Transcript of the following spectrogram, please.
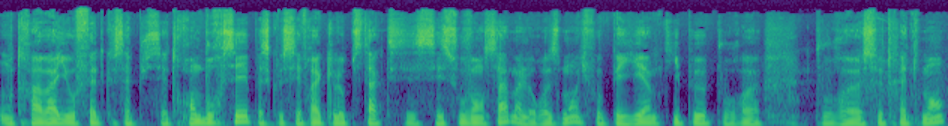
on travaille au fait que ça puisse être remboursé, parce que c'est vrai que l'obstacle, c'est- souvent ça, malheureusement. Il faut payer un petit peu pour, euh, pour euh, ce traitement.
